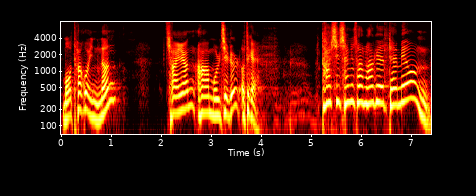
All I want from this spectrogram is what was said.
못하고 있는 자연 항암 물질을 어떻게 다시 생산하게 되면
